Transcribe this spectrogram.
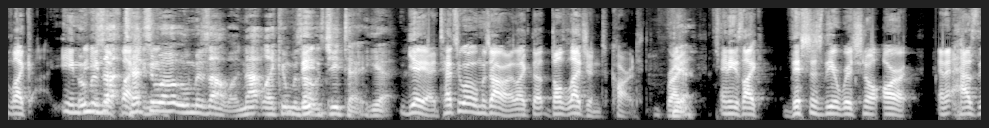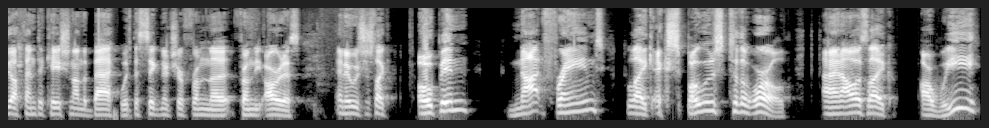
like in, in the flesh. Tetsuo Umezawa, not like Umezawa's Jitte. Yeah. yeah, yeah, Tetsuo Umezawa, like the, the legend card, right? Yeah. And he's like, this is the original art, and it has the authentication on the back with the signature from the from the artist, and it was just like open, not framed, like exposed to the world, and I was like, are we?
